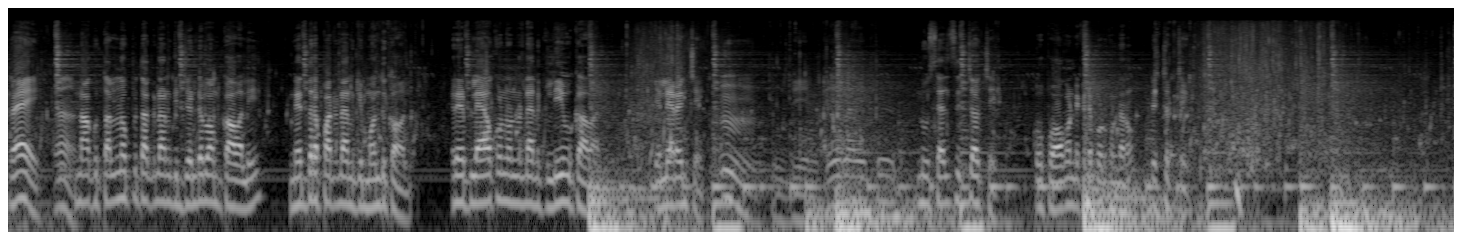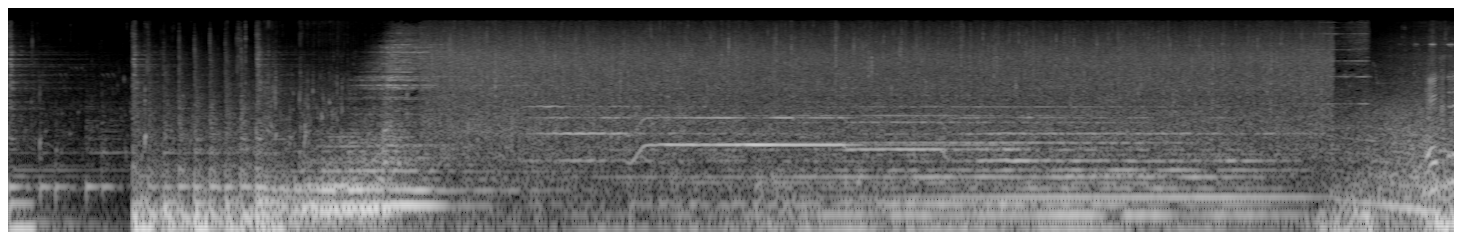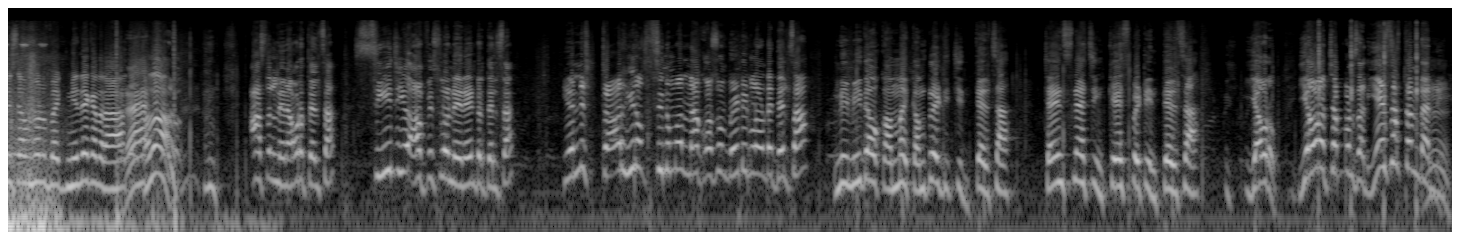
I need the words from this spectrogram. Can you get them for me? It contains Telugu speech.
రేయ్ నాకు తలనొప్పి తగ్గడానికి జెండు బాంబు కావాలి నిద్ర పట్టడానికి మందు కావాలి. రేపు లేకుండా ఉండడానికి లీవ్ కావాలి. వెళ్ళి అరేంజ్ చేయి? నువ్వు సెల్ స్విచ్ ఆఫ్ చేయి. ఓ పోకుండా ఇక్కడే పడుకుంటాను. డిస్టర్బ్ చేయి. ఎయిట్ త్రీ సెవెన్ బైక్ మీదే కదరా? అదో అసలు నేను ఎవరో తెలుసా? సీజీ ఆఫీస్లో నేనేంటో తెలుసా? ఎన్ని స్టార్ హీరో సినిమాలు నా కోసం వెయిటింగ్లో ఉంటాయి తెలుసా? నీ మీద ఒక అమ్మాయి కంప్లైంట్ ఇచ్చింది తెలుసా? చైన్ స్నాచింగ్ కేసు పెట్టింది తెలుసా? ఎవరు? ఎవరో చెప్పండి సార్ వేసేస్తాను దాన్ని?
